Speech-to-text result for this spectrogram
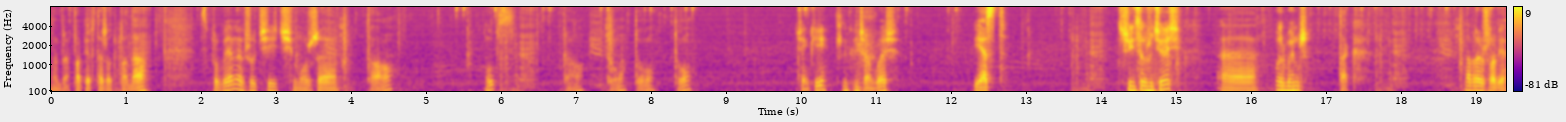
Dobra, papier też odpada. Spróbujemy wrzucić może to. Ups. To, tu, tu, tu. Dzięki. Wyciągłeś. Jest. Czyli co wrzuciłeś? Workbench. tak. Dobra, już robię.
